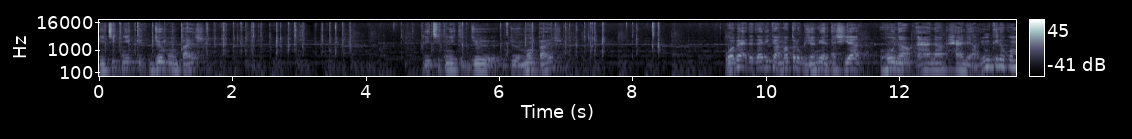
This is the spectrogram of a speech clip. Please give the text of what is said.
les techniques de montage les techniques de de montage وبعد ذلك نترك جميع الأشياء هنا على حالها. يمكنكم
